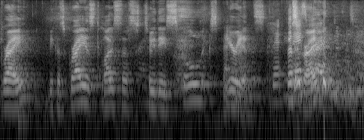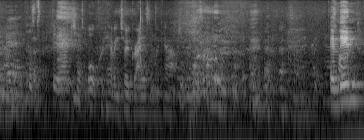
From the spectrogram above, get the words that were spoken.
Gray because Gray is closest to their school experience. That- This that's Gray. great. 'Cause there are. It's awkward having two greys on the couch. And then,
